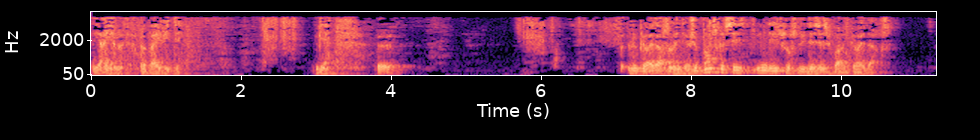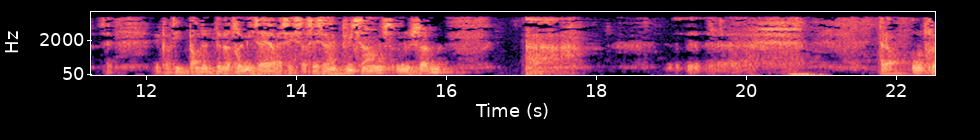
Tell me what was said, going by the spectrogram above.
il n'y a rien à faire, on ne peut pas éviter. Bien. Euh, le curé d'Ars en Je pense que c'est une des sources du désespoir du curé d'Ars. Quand il parle de, notre misère, ben c'est ça, c'est impuissance, nous sommes Euh, alors, autre,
